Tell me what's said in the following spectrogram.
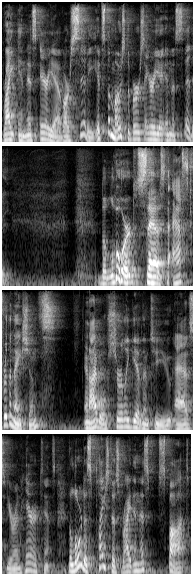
right in this area of our city. It's the most diverse area in the city. The Lord says to ask for the nations, and I will surely give them to you as your inheritance. The Lord has placed us right in this spot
